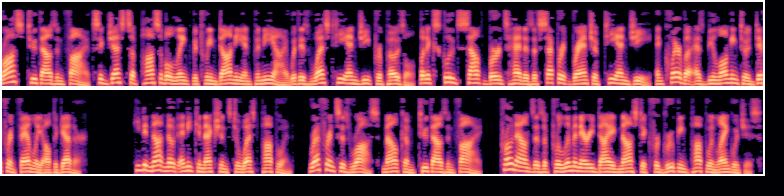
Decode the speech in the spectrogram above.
Ross 2005 suggests a possible link between Dani and Paniai with his West TNG proposal, but excludes South Bird's Head as a separate branch of TNG, and Kwerba as belonging to a different family altogether. He did not note any connections to West Papuan. References Ross, Malcolm 2005. Pronouns as a preliminary diagnostic for grouping Papuan languages.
